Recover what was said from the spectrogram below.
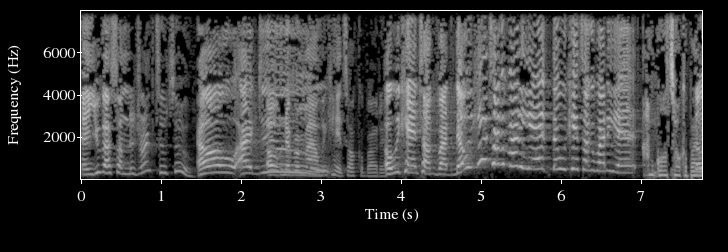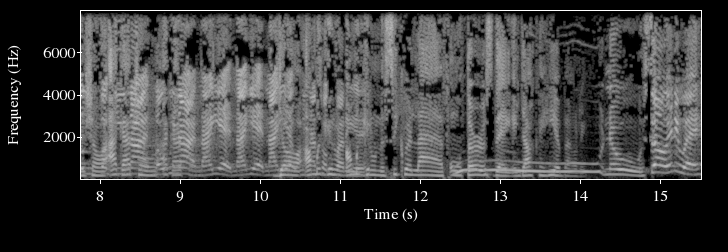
And you got something to drink too, too. Oh, I do. Oh, never mind. We can't talk about it. Oh, we can't talk about it. No, we can't talk about it yet. No, we can't talk about it yet. I'm gonna talk about No, it, you y'all. I got not. you. No, I we got not. you. Not yet. Not yet. Not Y'all, yet. We I'm gonna get about I'm gonna get on the secret live on Thursday, and y'all can hear about it. No. So anyway,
